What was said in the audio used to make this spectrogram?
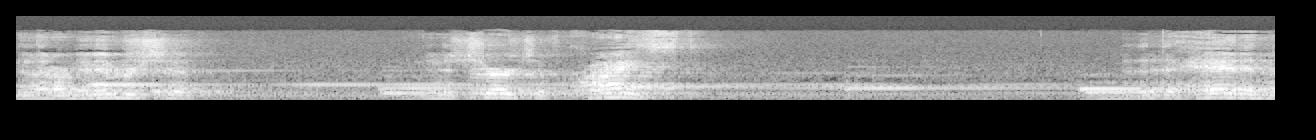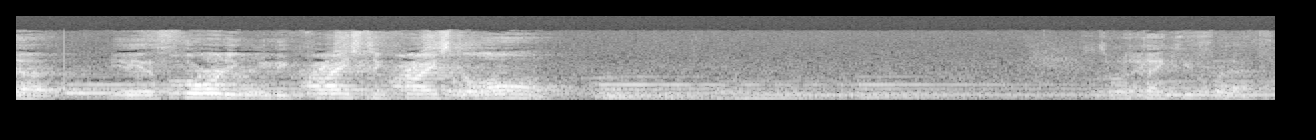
and that our membership in the church of Christ, and that the head and the, the authority will be Christ and Christ alone. So I want to thank you for that.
